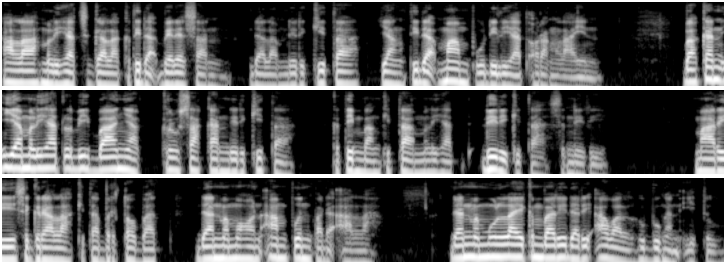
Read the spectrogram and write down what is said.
Allah melihat segala ketidakberesan dalam diri kita yang tidak mampu dilihat orang lain. Bahkan ia melihat lebih banyak kerusakan diri kita ketimbang kita melihat diri kita sendiri. Mari segeralah kita bertobat dan memohon ampun pada Allah, dan memulai kembali dari awal hubungan itu.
